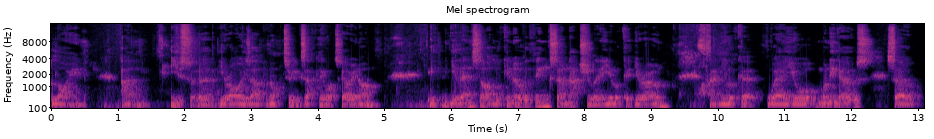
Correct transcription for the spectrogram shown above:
line and you sort of your eyes open up to exactly what's going on, it, you then start looking at other things. So naturally, you look at your own and you look at where your money goes. So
